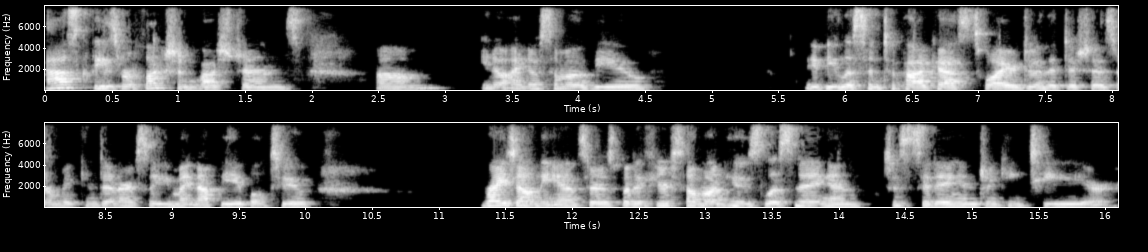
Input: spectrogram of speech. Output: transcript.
ask these reflection questions, um, you know, I know some of you maybe listen to podcasts while you're doing the dishes or making dinner, so you might not be able to write down the answers. But if you're someone who's listening and just sitting and drinking tea or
